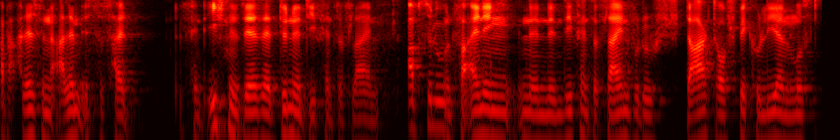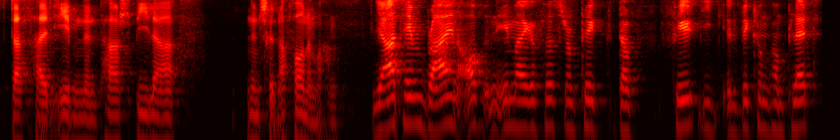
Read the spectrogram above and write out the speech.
Aber alles in allem ist es halt, finde ich, eine sehr, sehr dünne Defensive Line. Absolut. Und vor allen Dingen eine, eine Defensive Line, wo du stark darauf spekulieren musst, dass halt eben ein paar Spieler einen Schritt nach vorne machen. Ja, Taven Bryan, auch ein ehemaliger First-Round-Pick, da fehlt die Entwicklung komplett.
